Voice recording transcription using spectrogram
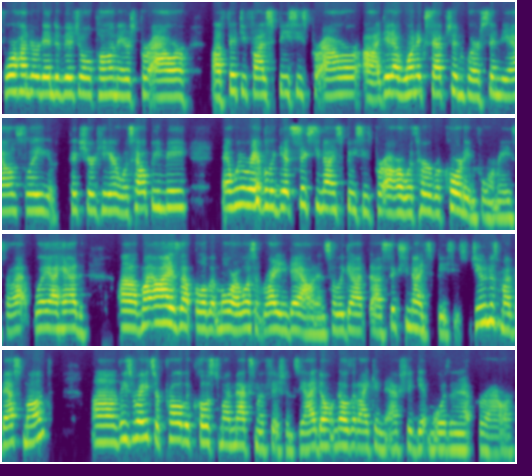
400 individual pollinators per hour, uh, 55 species per hour. Uh, I did have one exception where Cindy Owsley, pictured here, was helping me, and we were able to get 69 species per hour with her recording for me. So that way I had uh, my eyes up a little bit more. I wasn't writing down, and so we got 69 species. June is my best month. Uh, these rates are probably close to my maximum efficiency. I don't know that I can actually get more than that per hour.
